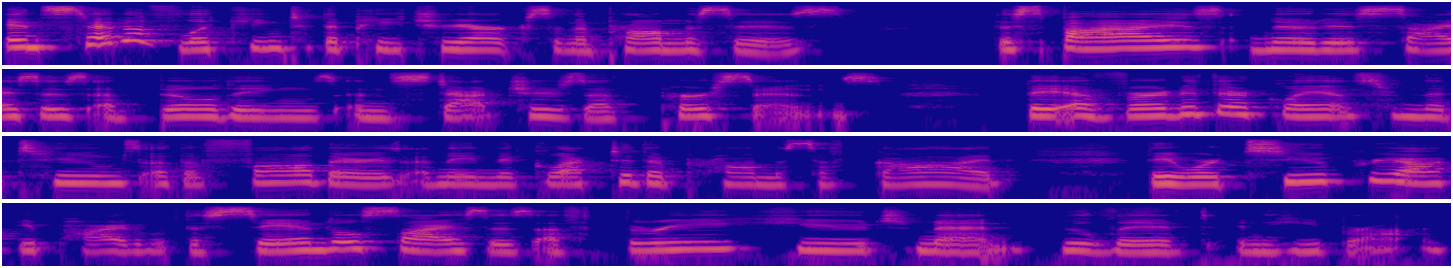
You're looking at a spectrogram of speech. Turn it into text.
Instead of looking to the patriarchs and the promises, the spies noticed sizes of buildings and statures of persons. They averted their glance from the tombs of the fathers and they neglected the promise of God. They were too preoccupied with the sandal sizes of three huge men who lived in Hebron.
